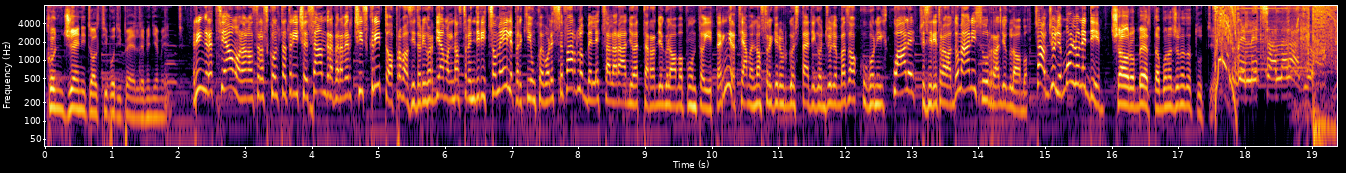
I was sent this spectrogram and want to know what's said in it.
congenito al tipo di pelle mediamente. Ringraziamo la nostra ascoltatrice Sandra per averci iscritto. A proposito, ricordiamo il nostro indirizzo mail per chiunque volesse farlo, bellezzalaradio.radioglobo.it. Ringraziamo il nostro chirurgo estetico Giulio Basoccu con il quale ci si ritrova domani su Radio Globo. Ciao Giulio, buon lunedì. Ciao Roberta, buona giornata a tutti. Bellezza alla radio.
